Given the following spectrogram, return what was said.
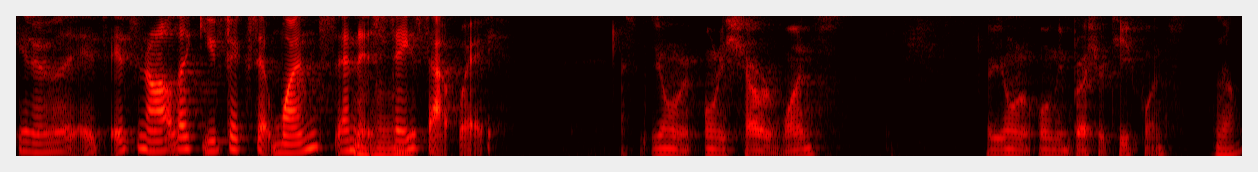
you know, it's it's not like you fix it once and it mm-hmm. stays that way. You don't only shower once, or you don't only brush your teeth once. No?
